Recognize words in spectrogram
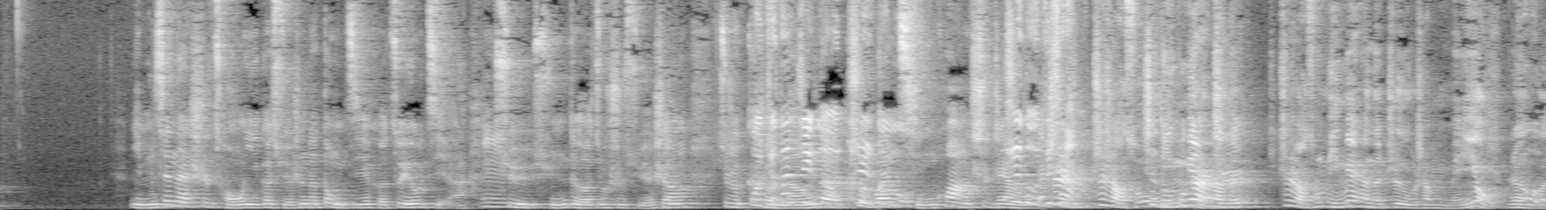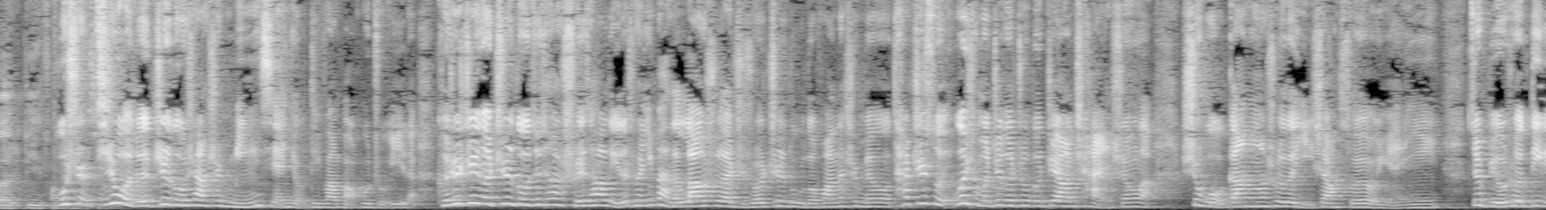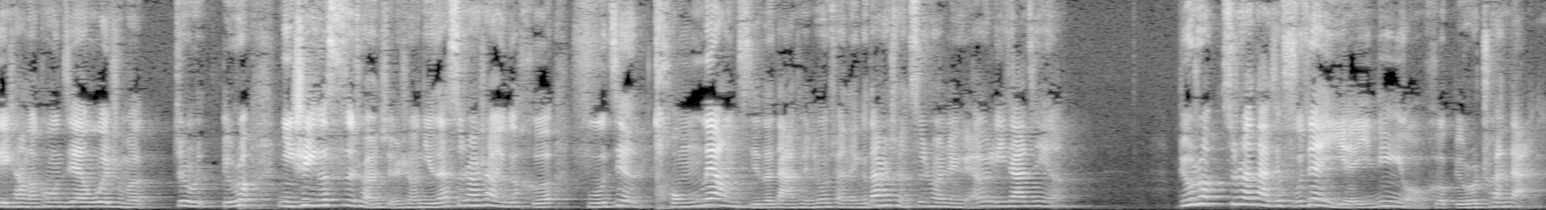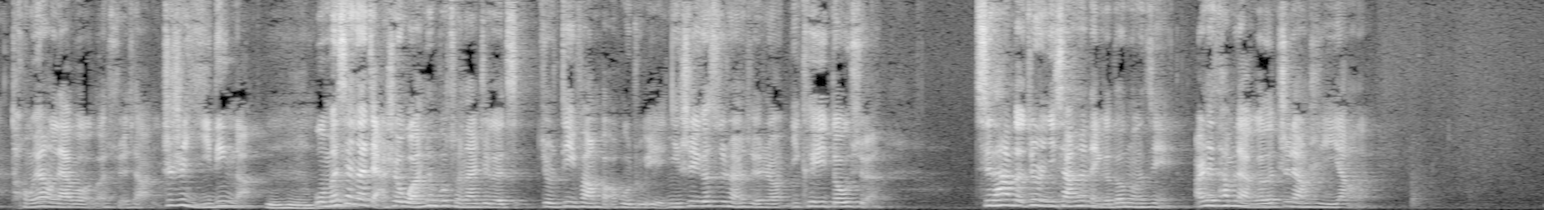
你们现在是从一个学生的动机和最优解去寻得，就是学生就是可嗯我觉得这能的个制客观度情况是这样的，制度但就是像至少从明面上的，至少从明面上的制度上没有任何的地方不是，其实我觉得制度上是明显有地方保护主义的。可是这个制度就像水草里的水，你把它捞出来只说制度的话，那是没有。它之所以为什么这个制度这样产生了，是我刚刚说的以上所有原因。就比如说地理上的空间，为什么就是比如说你是一个四川学生，你在四川上一个和福建同量级的大学，你会选哪个？当然选四川这个，因为离家近啊。比如说四川大学，福建也一定有和比如说川大同样 level 的学校，这是一定的。嗯我们现在假设完全不存在这个就是地方保护主义，你是一个四川学生，你可以都选，其他的就是你想选哪个都能进，而且他们两个的质量是一样的，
